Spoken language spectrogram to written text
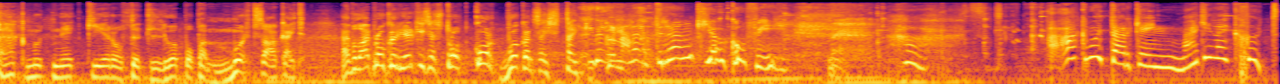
Ek moet net keer of dit loop op 'n moordsaak uit. Hy wil daai prokureurtjie se strot kort bo kan sy styf knap. Drink jou koffie. Ek moet erken, Maggie lyk goed.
